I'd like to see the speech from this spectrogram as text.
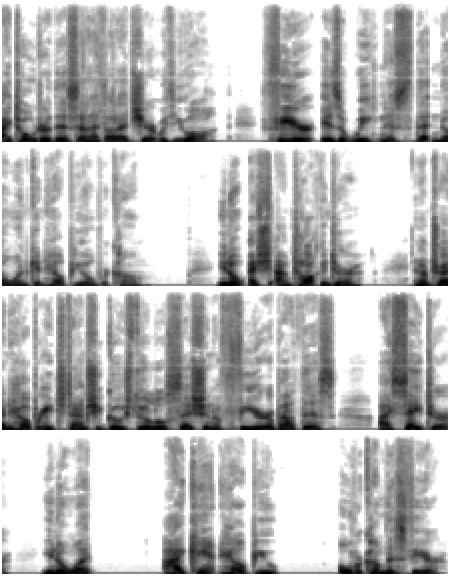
I told her this and I thought I'd share it with you all. Fear is a weakness that no one can help you overcome. You know, as she, I'm talking to her and I'm trying to help her each time she goes through a little session of fear about this, I say to her, you know what? I can't help you overcome this fear.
